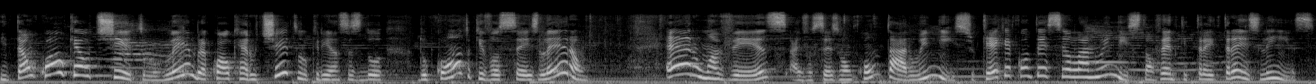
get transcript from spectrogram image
Então, qual que é o título? Lembra qual que era o título, crianças, do, do conto que vocês leram? Era uma vez, aí vocês vão contar o início. O que, que aconteceu lá no início? Estão vendo que três, três linhas?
